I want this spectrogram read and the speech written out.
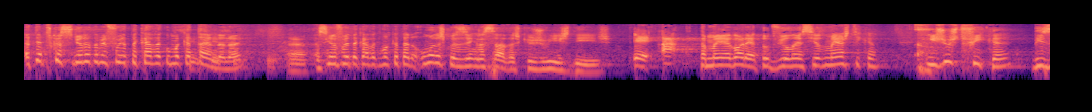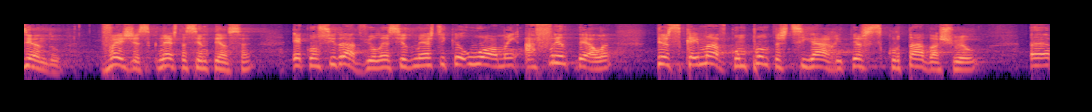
até porque a senhora também foi atacada com uma katana, não é? A senhora foi atacada com uma katana. Uma das coisas engraçadas que o juiz diz é: Ah, também agora é tudo violência doméstica. E justifica dizendo: Veja-se que nesta sentença é considerado violência doméstica o homem à frente dela ter-se queimado com pontas de cigarro e ter-se cortado, acho eu, uh,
